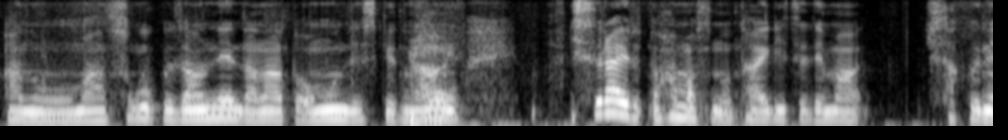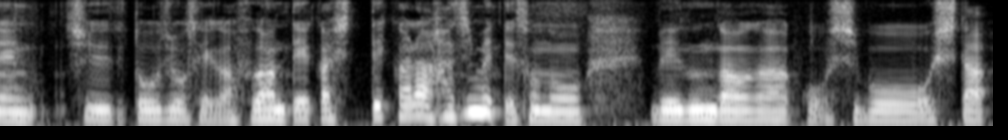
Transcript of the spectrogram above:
あのまあ、すごく残念だなとは思うんですけども、はい、イスラエルとハマスの対立で、まあ、昨年中東情勢が不安定化してから初めてその米軍側がこう死亡した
